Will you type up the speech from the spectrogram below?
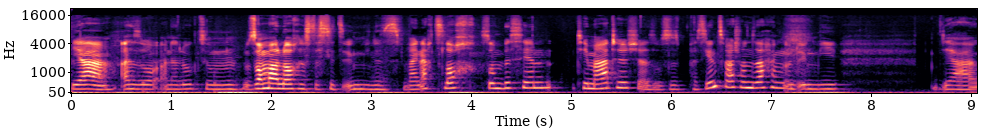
Ja, also analog zum Sommerloch ist das jetzt irgendwie das Weihnachtsloch so ein bisschen thematisch. Also es passieren zwar schon Sachen und irgendwie, ja,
